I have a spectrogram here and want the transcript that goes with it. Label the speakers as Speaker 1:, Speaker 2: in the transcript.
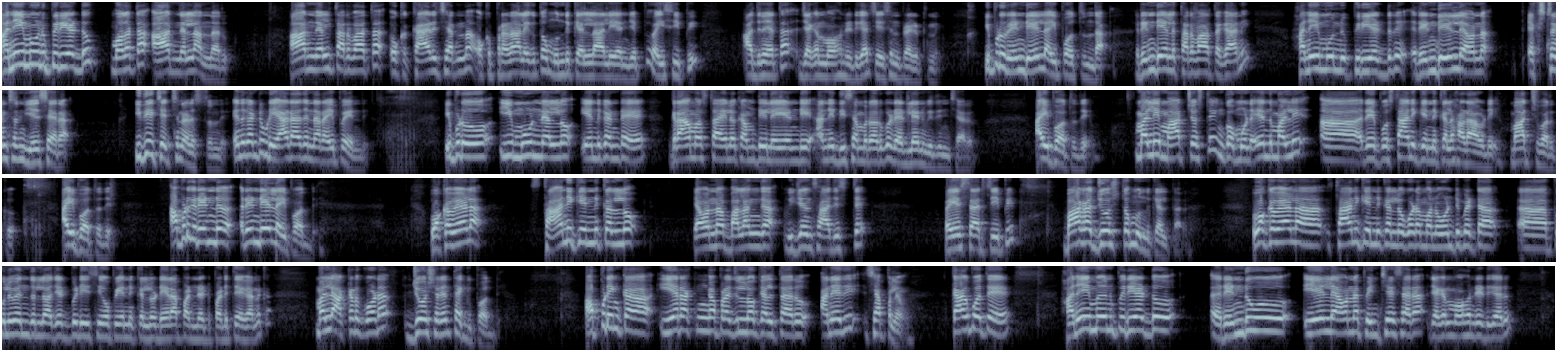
Speaker 1: Honeymoon period మొదట ఆరు నెలలు అన్నారు. ఆరు నెలల తర్వాత ఒక కార్యాచరణ ఒక ప్రణాళికతో ముందుకెళ్ళాలి అని చెప్పి వైసీపీ అధినేత జగన్మోహన్ రెడ్డి గారు చేసిన ప్రకటన. ఇప్పుడు రెండేళ్ళు అయిపోతుందా? రెండేళ్ళ తర్వాత కానీ హనీమూన్ పీరియడ్ని రెండేళ్ళు ఏమన్నా ఎక్స్టెన్షన్ చేశారా? ఇది చర్చ నడుస్తుంది. ఎందుకంటే ఇప్పుడు ఏడాదిన్నర అయిపోయింది. ఇప్పుడు ఈ మూడు నెలల్లో ఎందుకంటే గ్రామ స్థాయిలో కమిటీలు వేయండి అని డిసెంబర్ వరకు డెడ్లైన్ విధించారు. అయిపోతుంది. మళ్ళీ మార్చి వస్తే ఇంకో మూడు ఎందుకు మళ్ళీ రేపు స్థానిక ఎన్నికల హడావుడి మార్చి వరకు అయిపోతుంది. అప్పటికి రెండు రెండేళ్ళు అయిపోద్ది. ఒకవేళ స్థానిక ఎన్నికల్లో ఏమన్నా బలంగా విజయం సాధిస్తే వైఎస్ఆర్సీపీ బాగా జోష్తో ముందుకెళ్తారు. ఒకవేళ స్థానిక ఎన్నికల్లో కూడా మన ఒంటిమిట్ట పులివెందుల్లో జడ్పీడీసీ ఉప ఎన్నికల్లో డేరా పడినట్టు పడితే కనుక మళ్ళీ అక్కడ కూడా జోష్ అనేది తగ్గిపోద్ది. అప్పుడు ఇంకా ఏ రకంగా ప్రజల్లోకి వెళ్తారు అనేది చెప్పలేం. కాకపోతే హనీమూన్ పీరియడ్ రెండు ఏళ్ళు ఏమన్నా పెంచేశారా జగన్మోహన్ రెడ్డి గారు?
